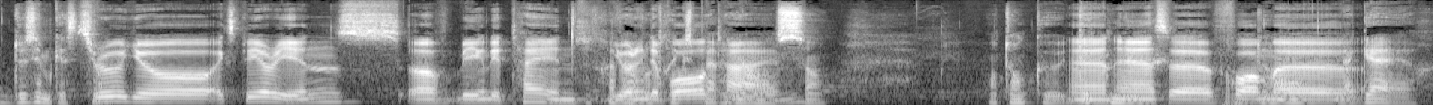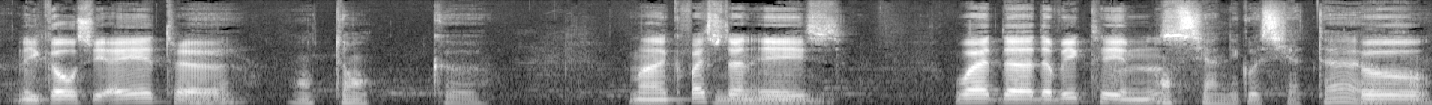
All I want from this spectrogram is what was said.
deuxième question. Through your experience of being detained during the wartime expérience en tant que and détenu as a pendant la former guerre negotiator, en tant que my question is whether the victims ancien négociateur, who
